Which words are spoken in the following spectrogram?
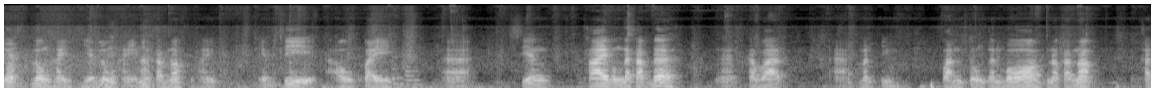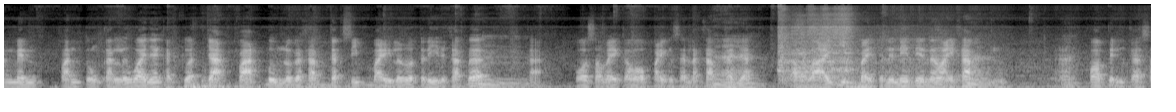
จดลงให้เขียนลงให้เนาะครับเนาะให้เอฟซีเอาไปอ่าเสียงทายเบิ่งนะครับเด้อ ครับว่าอ่ามันสิฝันตรงกันบ่เนาะครับเนาะคันแมนฝันตรงกันหรือว่ายังกัดจวดจากฟาดบึ้มแล้วก็ครับจากสิบใบแล้วลอตเตอรี่นะครับเด้ออืมก็พอสวัยก็บอกไปกันสันละครับอ่าก็จะเอาหลายหยิบใบทีละนิดนิดหน่อยครับอ่าอืมอ่าพอเป็นกระใส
